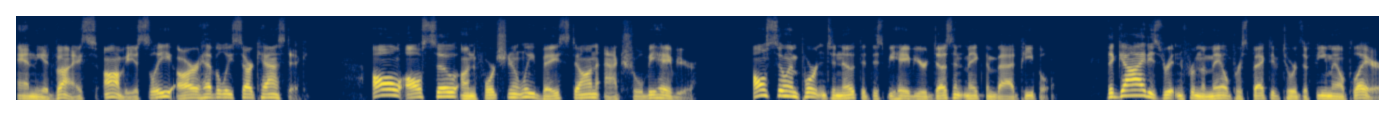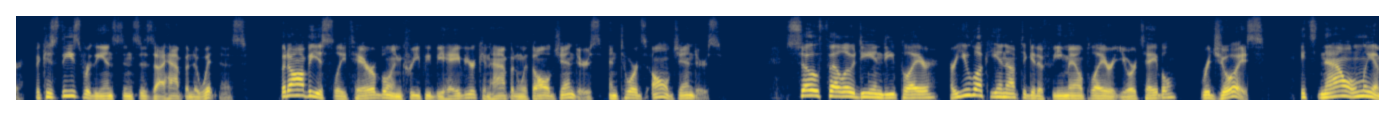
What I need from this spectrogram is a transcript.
and the advice, obviously, are heavily sarcastic. All also, unfortunately, based on actual behavior. Also important to note that this behavior doesn't make them bad people. The guide is written from the male perspective towards a female player because these were the instances I happened to witness. But obviously, terrible and creepy behavior can happen with all genders and towards all genders. So, fellow D&D player, are you lucky enough to get a female player at your table? Rejoice! It's now only a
